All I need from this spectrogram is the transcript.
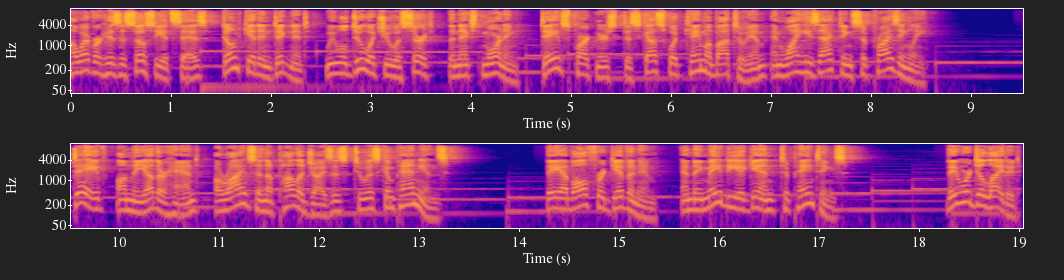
however his associate says, don't get indignant, we will do what you assert. The next morning, Dave's partners discuss what came about to him and why he's acting surprisingly. Dave, on the other hand, arrives and apologizes to his companions. They have all forgiven him, and they may be again to paintings. They were delighted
